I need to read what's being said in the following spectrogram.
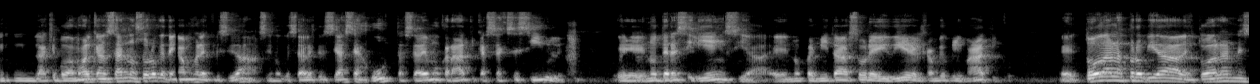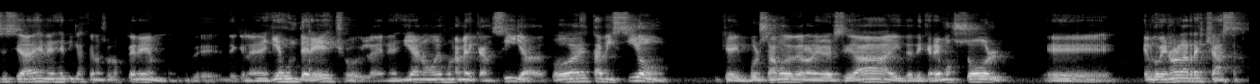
en la que podamos alcanzar no solo que tengamos electricidad, sino que esa electricidad sea justa, sea democrática, sea accesible, eh, nos dé resiliencia, eh, nos permita sobrevivir el cambio climático. Eh, todas las propiedades, todas las necesidades energéticas que nosotros tenemos, de, que la energía es un derecho y la energía no es una mercancía, toda esta visión que impulsamos desde la universidad y desde Queremos Sol, el gobierno la rechaza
